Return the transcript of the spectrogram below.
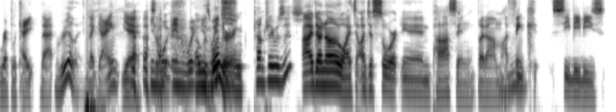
replicate that Really? that game. Yeah, In, So- wh- in, wh- I was in which wondering. country was this? I don't know. I, I just saw it in passing, but um, I Mhm. think CBeebies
